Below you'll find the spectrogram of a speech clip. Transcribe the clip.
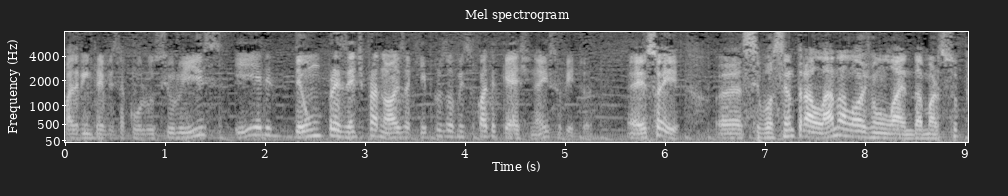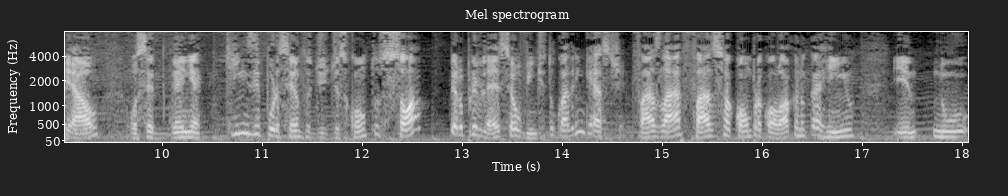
quadrinho entrevista com o Lúcio Luiz, e ele deu um presente para nós aqui, para os ouvintes do Quadricast, não é isso, Vitor? É isso aí. Uh, se você entrar lá na loja online da Marsupial, você ganha 15% de desconto só pelo privilégio de ser ouvinte do Quadrincast. Faz lá, faz sua compra, coloca no carrinho e no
